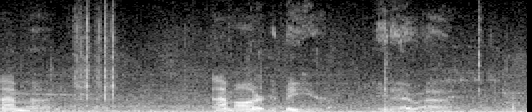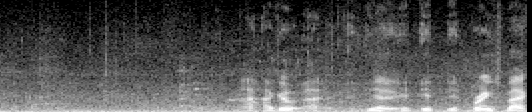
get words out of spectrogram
I'm uh, I'm honored to be here. You know, uh, I, I go. I, you know, it, it, it brings back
